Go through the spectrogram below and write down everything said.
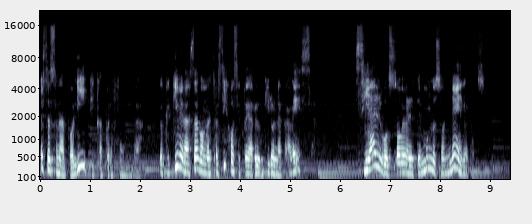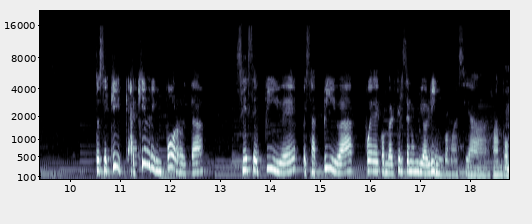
eso es una política profunda. Lo que quieren hacer con nuestros hijos es pegarle un tiro en la cabeza. Si algo sobra en este mundo son negros. Entonces, ¿qué, ¿a quién le importa si ese pibe, esa piba, puede convertirse en un violín, como decía Rambo?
